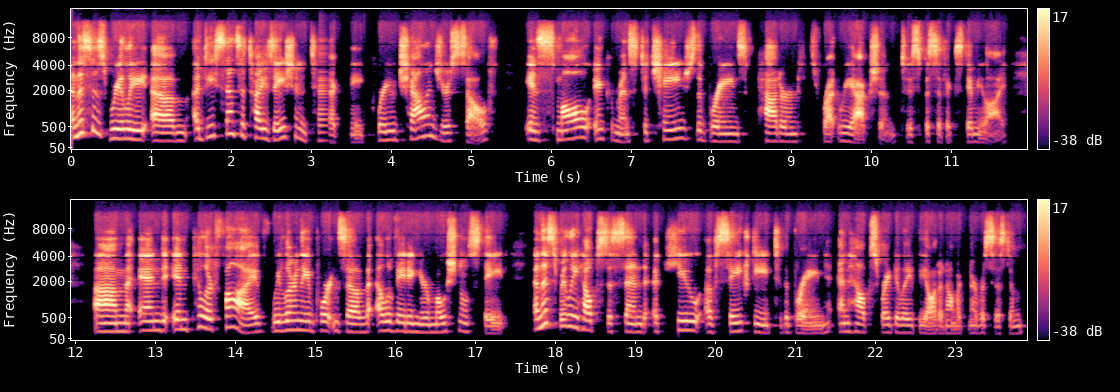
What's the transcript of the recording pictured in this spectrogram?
And this is really um, a desensitization technique where you challenge yourself in small increments to change the brain's patterned threat reaction to specific stimuli. Um, and in pillar five, we learn the importance of elevating your emotional state. And this really helps to send a cue of safety to the brain and helps regulate the autonomic nervous system.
